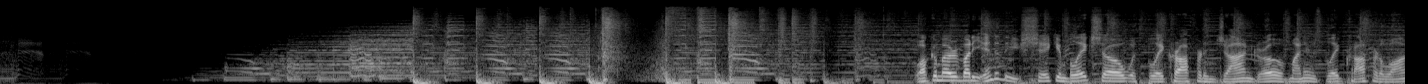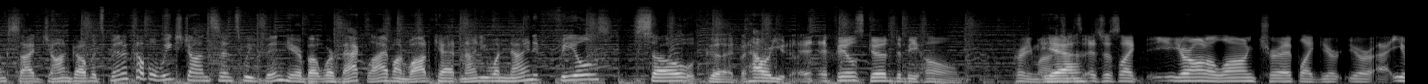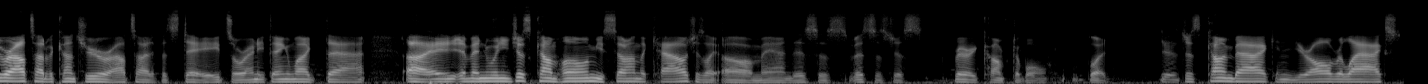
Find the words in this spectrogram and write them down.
Welcome, everybody, into the Shake and Blake Show with Blake Crawford and Jon Grove. My name is Blake Crawford alongside Jon Grove. It's been a couple weeks, Jon, since we've been here, but we're back live on Wildcat 91.9. It feels so good. But how are you doing? It, it feels good to be home, pretty much. Yeah. It's, it's just like you're on a long trip, like you're you're either outside of a country or outside of the states or anything like that. Uh, and then when you just come home, you sit on the couch. It's like, oh man, this is this is just very comfortable. Like just- coming back and you're all relaxed.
